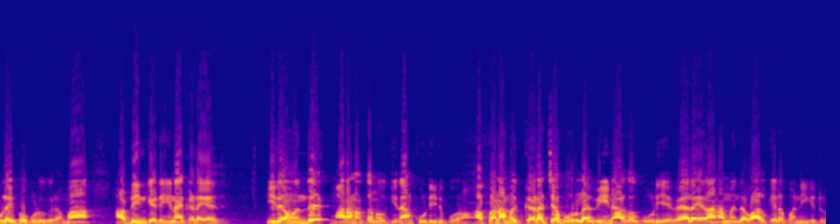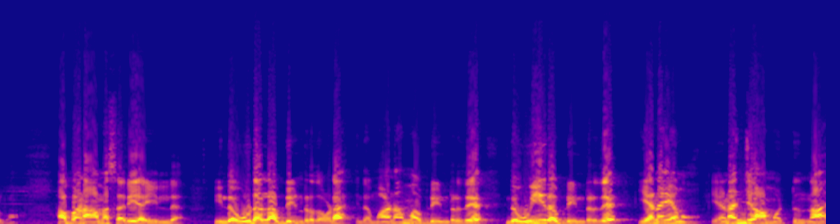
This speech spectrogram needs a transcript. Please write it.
உழைப்பை கொடுக்குறோமா அப்படின்னு கேட்டிங்கன்னா கிடையாது. இதை வந்து மரணத்தை நோக்கி தான் கூட்டிகிட்டு போகிறோம் அப்போ நமக்கு கிடைச்ச பொருளை வீணாக்கக்கூடிய வேலையை தான் நம்ம இந்த வாழ்க்கையில் பண்ணிக்கிட்டு இருக்கோம். அப்போ நாம் சரியாக இல்லை. இந்த உடல் அப்படின்றதோட இந்த மனம் அப்படின்றது இந்த உயிர் அப்படின்றது இணையணும். இணைஞ்சா மட்டும்தான்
